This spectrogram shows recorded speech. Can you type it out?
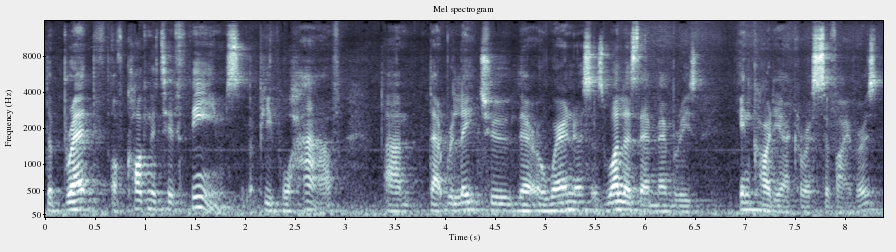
the breadth of cognitive themes that people have um, that relate to their awareness as well as their memories in cardiac arrest survivors.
